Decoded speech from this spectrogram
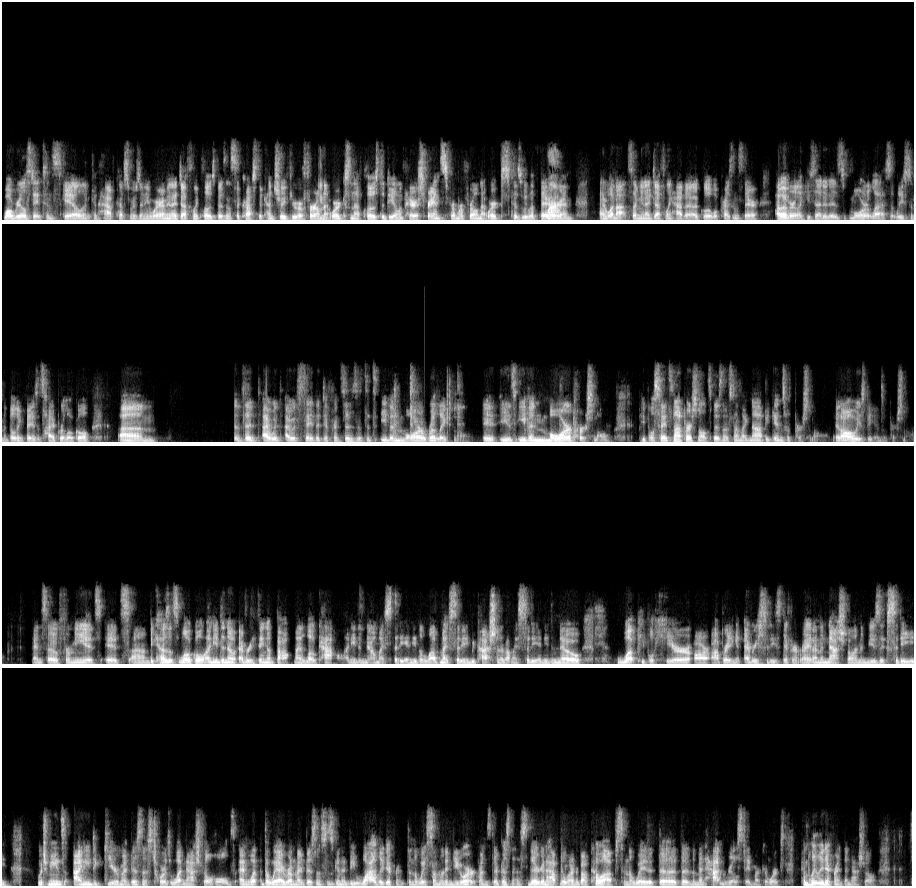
while real estate can scale and can have customers anywhere, I mean, I definitely close business across the country through referral networks, and I've closed a deal in Paris, France, from referral networks because we live there, wow. and and whatnot. So I mean, I definitely have a, a, global presence there. However, like you said, it is more or less, at least in the building phase, it's hyper local. Um, the I would I would say the difference is it's, it's even more relational. It is even more personal. People say it's not personal, it's business. And I'm like, no, it begins with personal. It always begins with personal. And so for me, it's it's um, because it's local. I need to know everything about my locale. I need to know my city. I need to love my city and be passionate about my city. I need to know what people here are operating. And every city is different, right? I'm in Nashville. I'm in Music City which means I need to gear my business towards what Nashville holds. And what the way I run my business is going to be wildly different than the way someone in New York runs their business. They're going to have to learn about co-ops and the way that the, the, the Manhattan real estate market works, completely different than Nashville.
